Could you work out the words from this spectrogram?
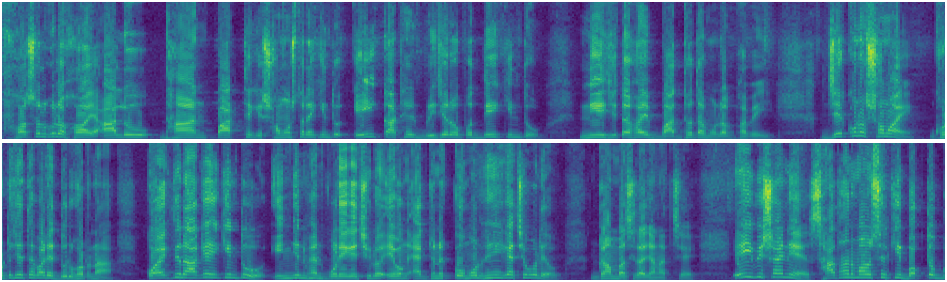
ফসলগুলো হয়, আলু, ধান, পাট থেকে, সমস্তটাই কিন্তু এই কাঠের ব্রিজের ওপর দিয়েই কিন্তু নিয়ে যেতে হয় বাধ্যতামূলকভাবেই। যে কোনো সময় ঘটে যেতে পারে দুর্ঘটনা। কয়েকদিন আগেই কিন্তু ইঞ্জিন ভ্যান পড়ে গেছিল এবং একজনের কোমর ভেঙে গেছে বলেও গ্রামবাসীরা জানাচ্ছে। এই বিষয় নিয়ে সাধারণ মানুষের কি বক্তব্য?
